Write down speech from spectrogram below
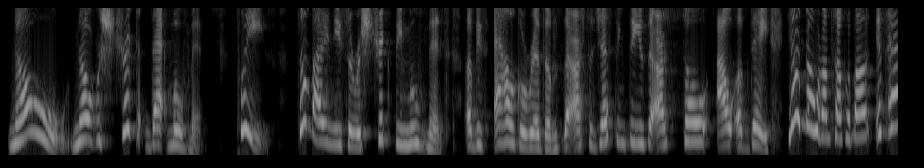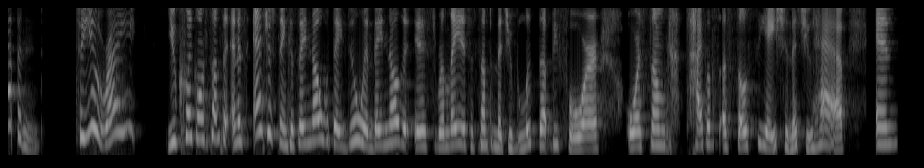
No, no, restrict that movement. Please, somebody needs to restrict the movement of these algorithms that are suggesting things that are so out of date. Y'all know what I'm talking about. It's happened to you, right? You click on something and it's interesting because they know what they're doing. They know that it's related to something that you've looked up before or some type of association that you have. And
